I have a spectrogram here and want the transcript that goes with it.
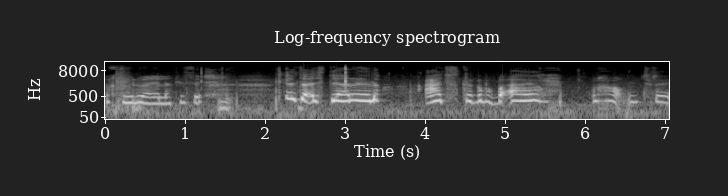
waqti weli waaya laakiinse inta isdiyaarinayno caajis kaga baba'ayo maxaa u jiray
